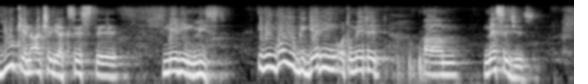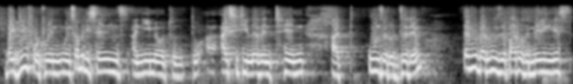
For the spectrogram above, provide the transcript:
you can actually access the mailing list even though you'll be getting automated um, messages, by default, when, when somebody sends an email to, to ICT1110 at unza.zm, everybody who's a part of the mailing list,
